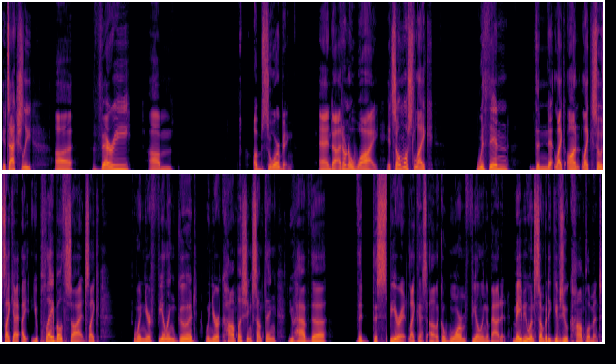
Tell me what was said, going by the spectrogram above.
It's actually uh, very um, absorbing. And uh, I don't know why. It's almost like within the net like on like so it's like I, I, you play both sides. Like when you're feeling good when you're accomplishing something you have the the the spirit like a uh, like a warm feeling about it. Maybe when somebody gives you a compliment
